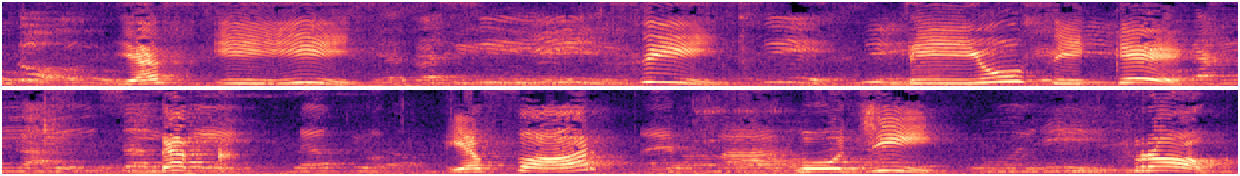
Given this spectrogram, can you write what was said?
do? S E E, S E. C C. D U C K, duck. F R O G, frog.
